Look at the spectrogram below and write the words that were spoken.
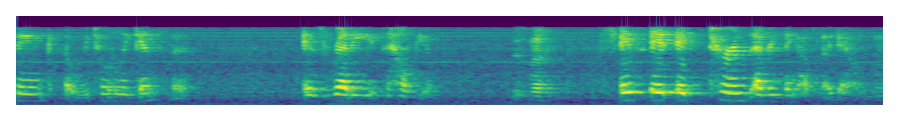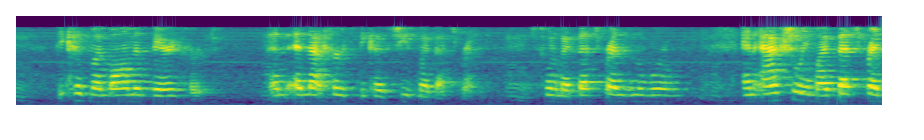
think that would be totally against it is ready to help you. Isn't that, It's, it, it turns everything upside down mm, because my mom is very hurt. And, and that hurts because she's my best friend. She's one of my best friends in the world. mhm, And actually, my best friend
